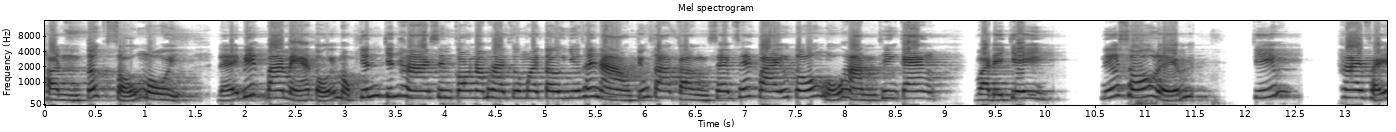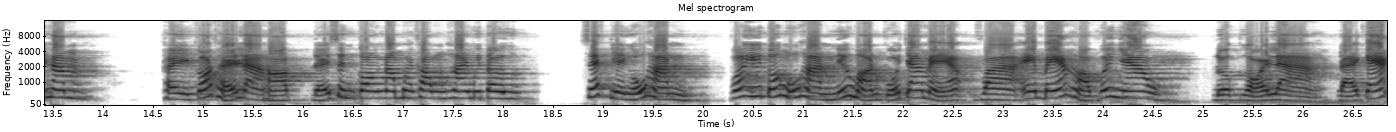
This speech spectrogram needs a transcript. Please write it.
thìn tức sửu mùi. Để biết ba mẹ tuổi 1992 sinh con năm 2024 như thế nào chúng ta cần xem xét ba yếu tố ngũ hành thiên can. Và địa chi? Nếu số điểm chiếm 2,5 thì có thể là hợp. Để sinh con năm 2024 xét về ngũ hành. Với yếu tố ngũ hành nếu mệnh của cha mẹ và em bé hợp với nhau được gọi là đại cát,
